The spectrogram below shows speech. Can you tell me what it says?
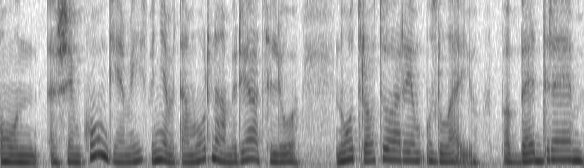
Un šiem kungiem ar tām urnām ir jāceļo no trotuāriem uz leju, pa bedrēm,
